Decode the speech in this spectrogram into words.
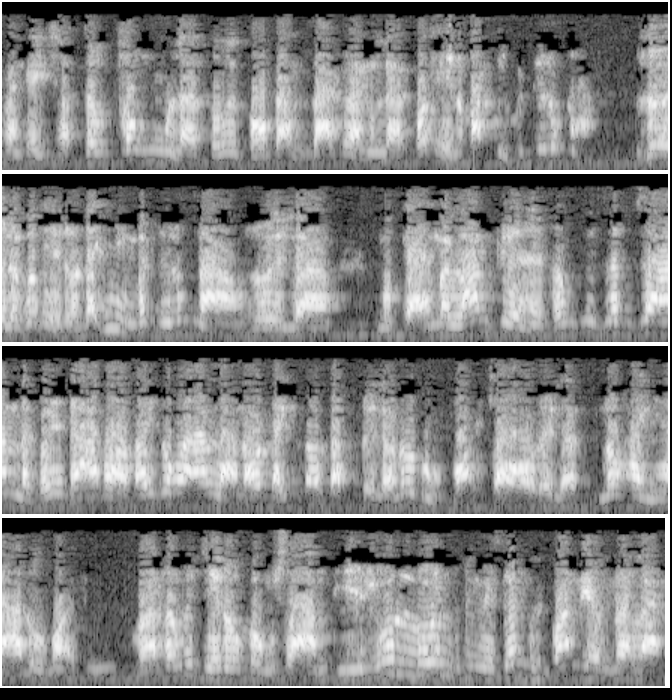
thằng cảnh sát giao thông là tôi có cảm giác rằng là có thể nó bắt mình bất cứ lúc nào. Rồi là có thể nó đánh mình bất cứ lúc nào. Rồi là một cái mà lan truyền ở trong cái dân gian là có đã vào tay công an là nó đánh, nó đập, rồi là nó đủ mọi trò, rồi là nó hành hạ đủ mọi thứ và trong cái chế độ cộng sản thì luôn luôn người dân phải quan niệm rằng là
